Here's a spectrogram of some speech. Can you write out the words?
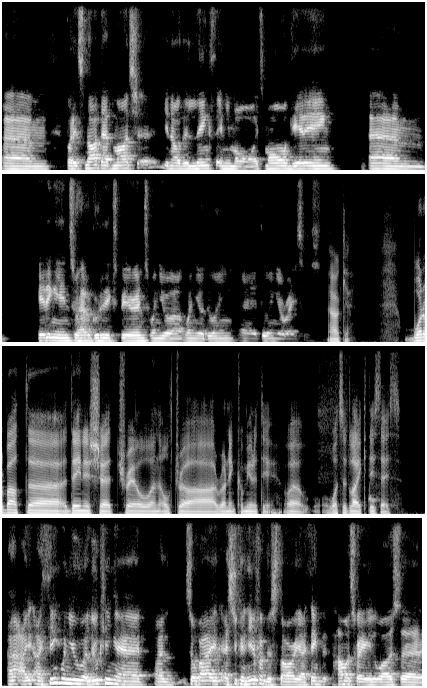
um, but it's not that much, uh, you know, the length anymore. It's more getting um, getting in to have a good experience when you're when you're doing uh, doing your races. Okay. What about the Danish trail and ultra running community? Well, what's it like these days? I, I, think when you are looking at uh, so by as you can hear from the story, I think that Hammer Trail was uh,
